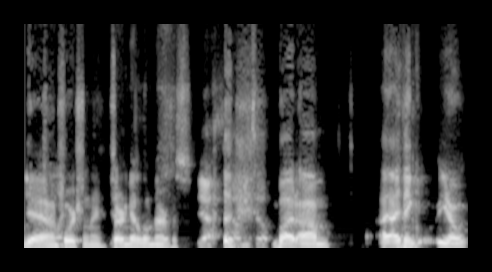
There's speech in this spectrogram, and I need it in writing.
Yeah, unfortunately. unfortunately, starting to get a little nervous. Yeah, no, me too. But um, I, I think you know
